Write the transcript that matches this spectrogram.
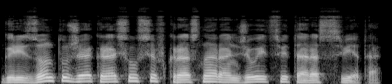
горизонт уже окрасился в красно-оранжевые цвета рассвета.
